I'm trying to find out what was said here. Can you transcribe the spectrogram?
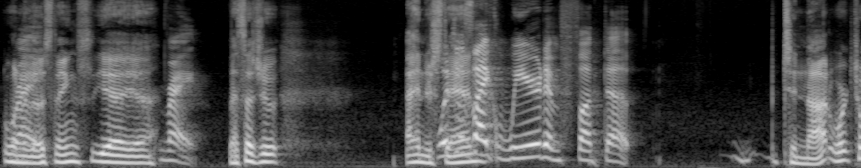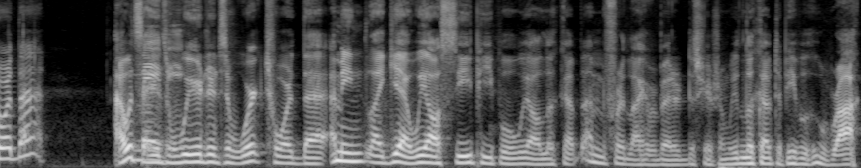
One Right. of those things. Yeah, yeah. right. That's such a. I understand. Which is like weird and fucked up. To not work toward that. I would say Maybe. it's weirder to work toward that. I mean, like, yeah, we all see people, we all look up. I mean, for lack of a better description, we look up to people who rock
